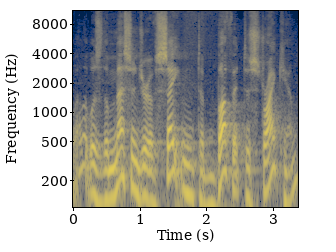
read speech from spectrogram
Well, it was the messenger of Satan to buffet, to strike him.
